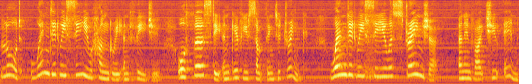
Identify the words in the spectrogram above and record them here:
Lord, when did we see you hungry and feed you, or thirsty and give you something to drink? When did we see you a stranger and invite you in,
